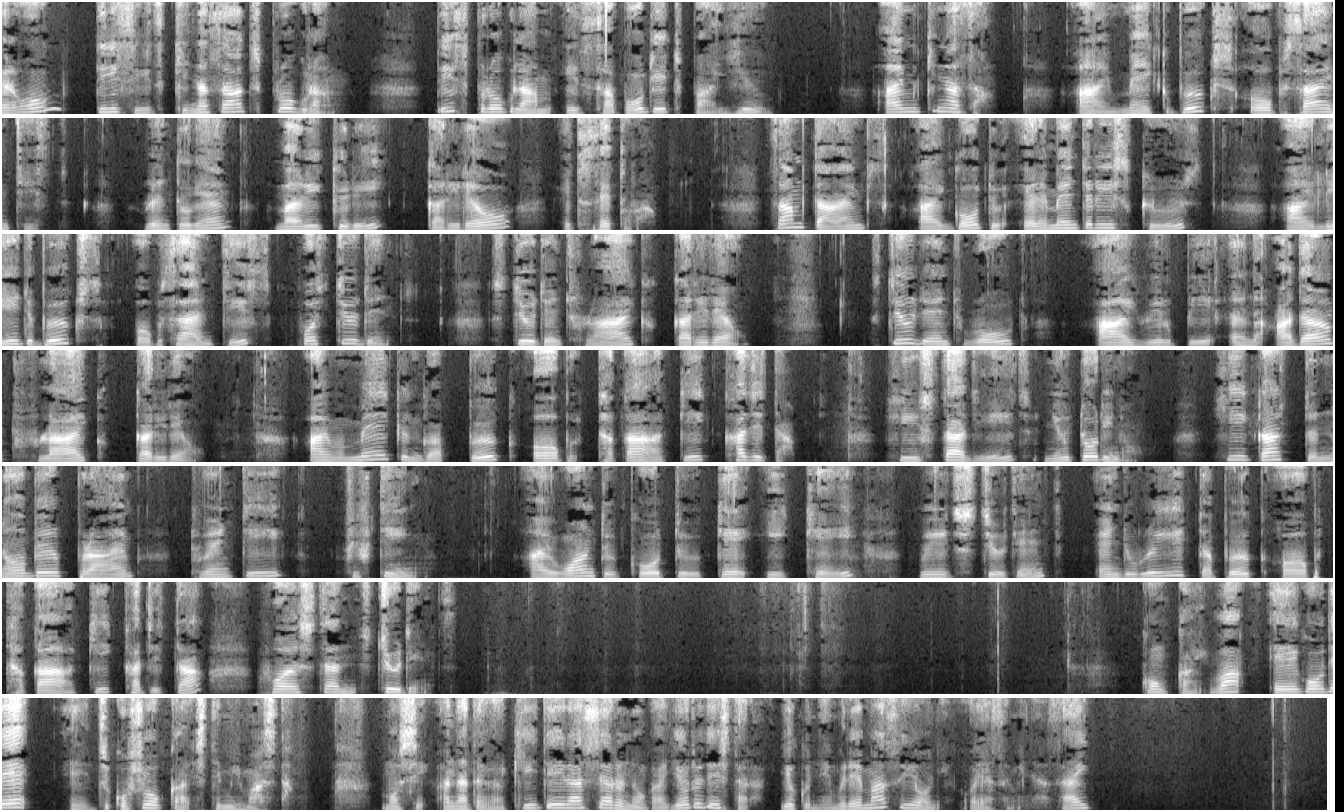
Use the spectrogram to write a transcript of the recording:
Hello, this is Kinasart's program. This program is supported by you. I'm Kinasa. I make books of scientists, Röntgen, Marie Curie, Galileo, etc. Sometimes I go to elementary schools. I read books of scientists for students. Students like Galileo. Students wrote, I will be an adult like Galileo. I'm making a book of Takaaki Kajita. He studies neutrino. He got the Nobel Prize 2015. I want to go to KEK with students and read the book of Takaaki Kajita for students. 今回は英語で、え自己紹介してみました。もしあなたが聞いていらっしゃるのが夜でしたらよく眠れますようにおやすみなさい。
